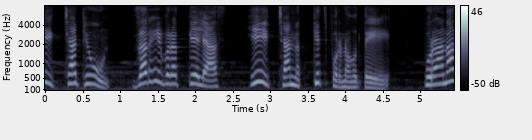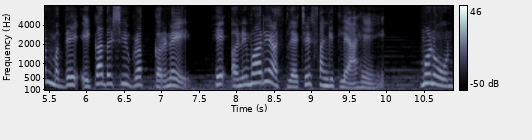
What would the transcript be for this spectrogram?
इच्छा ठेवून जर हे व्रत केल्यास ही इच्छा नक्कीच पूर्ण होते. पुराणांमध्ये एकादशी व्रत करणे हे अनिवार्य असल्याचे सांगितले आहे. म्हणून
